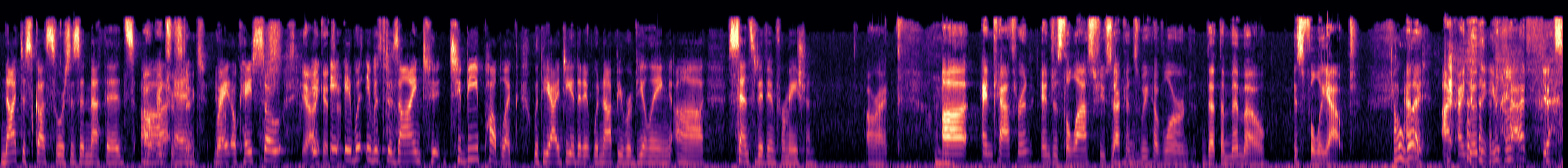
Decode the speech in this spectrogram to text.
not discuss sources and methods. Oh, interesting. And, Yeah. Right, okay, so Yeah, I it, get it, it, it was designed to, to be public with the idea that it would not be revealing uh, sensitive information. All right. Uh, and Catherine, in just the last few seconds, we have learned that the memo is fully out. Oh, And I- good. I, I know that you had, yes.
